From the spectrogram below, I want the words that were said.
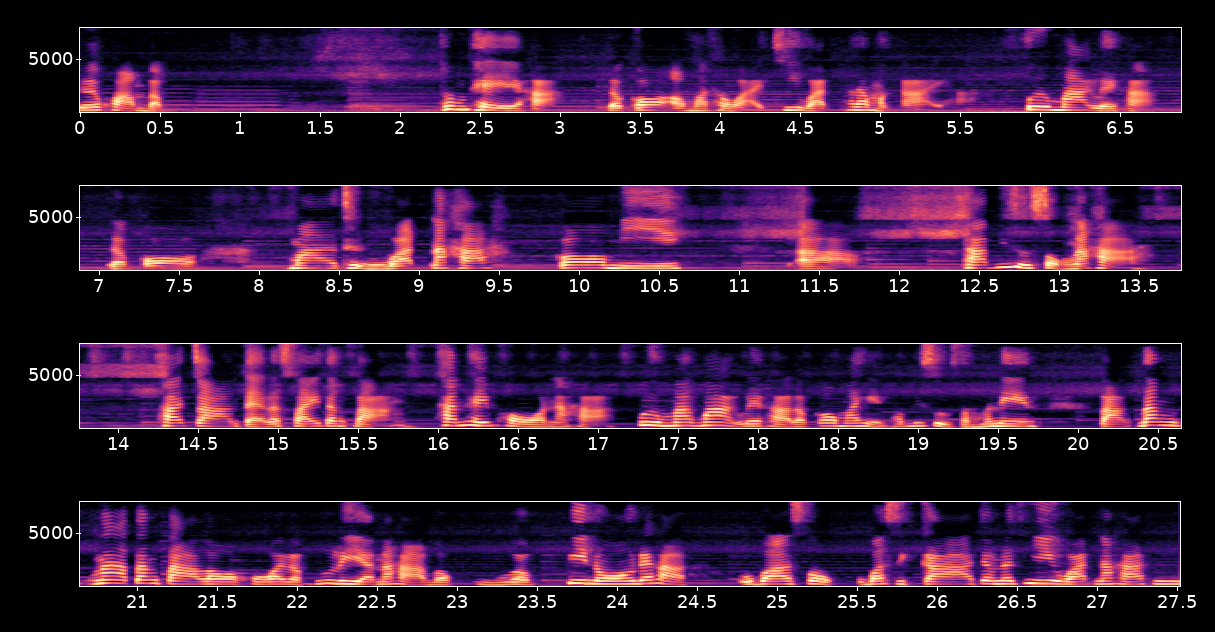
ด้วยความแบบทุ่มเทค่ะ แล้วก็เอามาถวายที่วัดพระธรรมกายค่ะปลื้มมากเลยค่ะ แล้วก็มาถึงวัดนะคะ ก็มีอ่า พระพิสุสงฆ์นะคะพระอาจารย์แต่ละไซส์ต่างๆ ท่านให้พรนะคะปลื้มมากๆเลยค่ะ แล้วก็มาเห็นพระพิสุสัมมเนรต่างตั้งหน้าตั้งตารอคอยแบบทุเรียนนะคะแบบแบบพี่น้องด้วยค่ะ อุบาสกอุบาสิกาเจ้าหน้าที่วัดนะคะ คือ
